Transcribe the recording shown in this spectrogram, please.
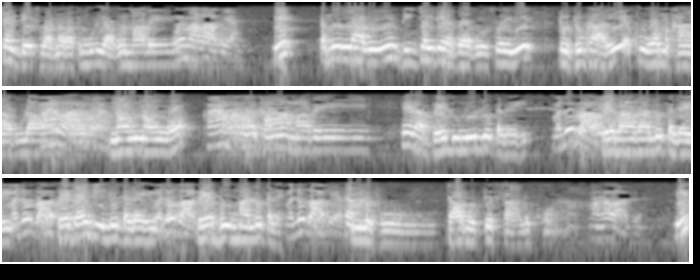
ကြိုက်တယ်ဆိုတာတော့သမုဒိယဝင်မှာပဲဝင်ပါပါဗျာ ဟင်သမုဒိယဝင်ရင်ဒီကြိုက်တဲ့ဘောကိုဆွဲ၍တို့ဒုက္ခတွေအခုရောမခံရဘူးလားခံရပါဗျာနောင်နောင်ရောခံရပါပါခံရမှာပဲအဲ့ဒါဘယ်လူမျိုးလွတ်တယ်လဲဟိမလွတ်ပါဘူးဘယ်ဘာသာလွတ်တယ်လဲဟိမလွတ်ပါဘူးဘယ်တိုင်းပြည်လွတ်တယ်လဲဟိမလွတ်ပါဘူးဘယ်ဘုံမှာလွတ်တယ်လဲမလွတ်ပါဗျာအဲ့မလွတ်ဘူးဒါမို့သစ္စာလို့ခေါ်တာမှန်လားပါဗျာဟင်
